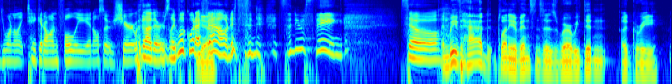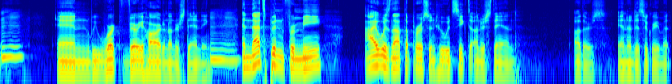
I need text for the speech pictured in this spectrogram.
you want to like take it on fully and also share it with others. Like, look what I Yeah. found! It's the, it's the newest thing. So and we've had plenty of instances where we didn't agree Mm-hmm. and we worked very hard on understanding and that's been for me i was not the person who would seek to understand others in a disagreement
